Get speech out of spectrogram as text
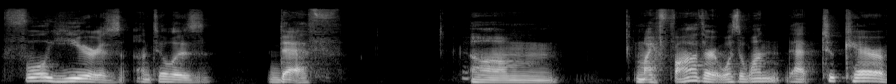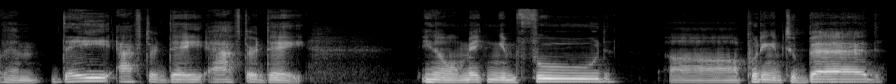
full years until his death. Um, my father was the one that took care of him day after day after day. You know, making him food, uh, putting him to bed,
